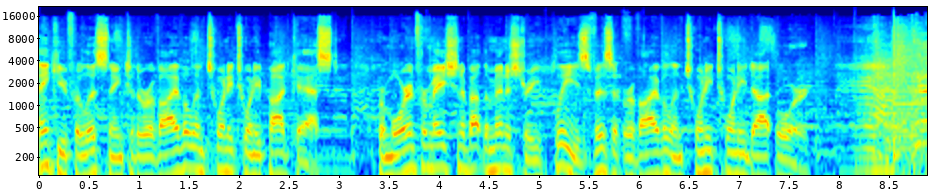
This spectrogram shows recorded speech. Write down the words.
Thank you for listening to the Revival in 2020 podcast. For more information about the ministry, please visit revivalin2020.org.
